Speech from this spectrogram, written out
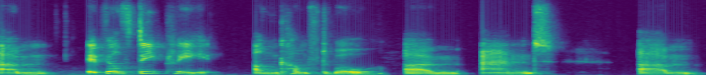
um, it feels deeply uncomfortable. Um, and um,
